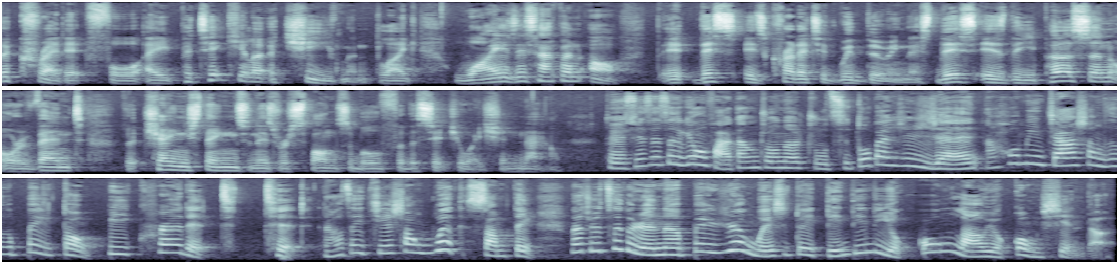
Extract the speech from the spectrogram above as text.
the credit for a particular achievement. Like, why has this happened? Oh, it, this is credited with doing this. This is the person or event that changed things and is responsible for the situation now. 对，所以在这个用法当中呢，主词多半是人，然后后面加上这个被动 be credited，然后再接上 with something，那就是这个人呢被认为是对点点点有功劳、有贡献的。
